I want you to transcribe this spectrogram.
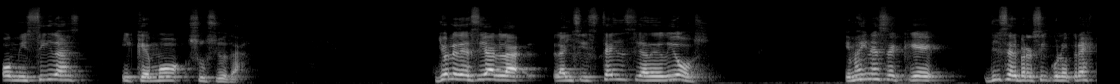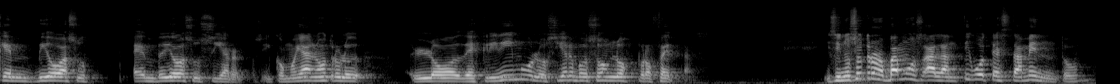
homicidas y quemó su ciudad. Yo le decía la, insistencia de Dios. Imagínense que dice el versículo 3 que envió a, sus, envió a sus siervos. Y como ya nosotros lo, lo describimos, los siervos son los profetas. Y si nosotros nos vamos al Antiguo Testamento,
